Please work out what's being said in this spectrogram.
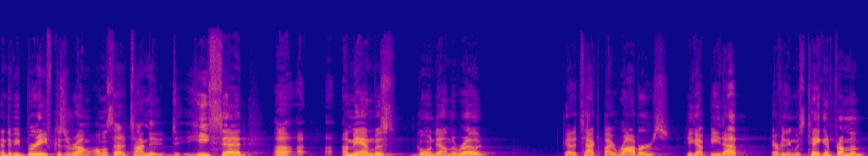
And to be brief, because we're almost out of time, he said uh, a man was going down the road, got attacked by robbers, he got beat up, everything was taken from him,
